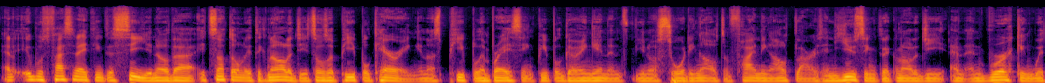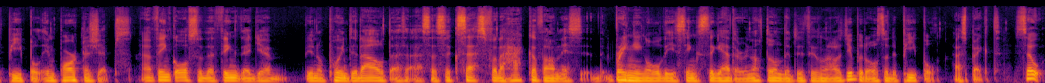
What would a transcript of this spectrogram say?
And it was fascinating to see, you know, that it's not only technology, it's also people caring, you know, it's people embracing, people going in and, you know, sorting out and finding outliers and using technology and, and working with people in partnerships. I think also the thing that you have you know pointed out as, as a success for the hackathon is bringing all these things together, not only the technology but also the people aspect. So,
